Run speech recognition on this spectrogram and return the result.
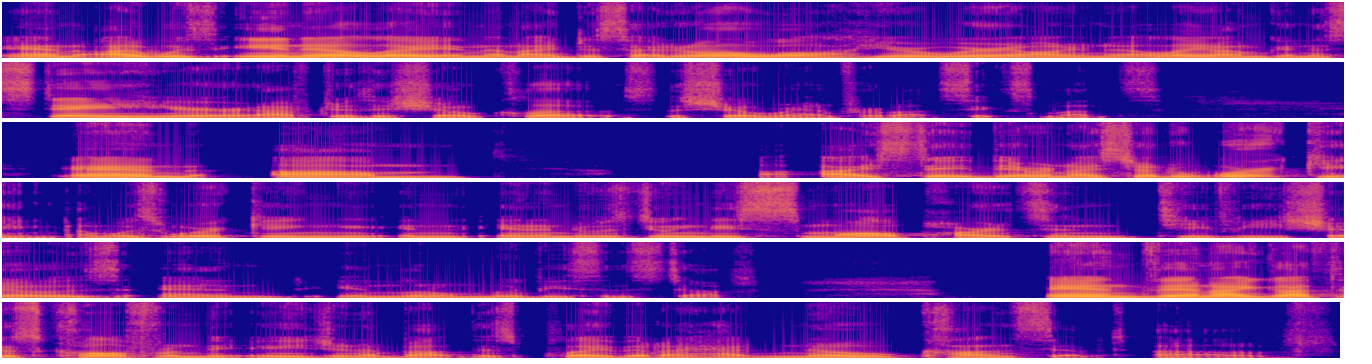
And I was in LA, and then I decided, oh well, here we are in LA. I'm going to stay here after the show closed. The show ran for about six months, and um, I stayed there and I started working. I was working in, and was doing these small parts in TV shows and in little movies and stuff. And then I got this call from the agent about this play that I had no concept of.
